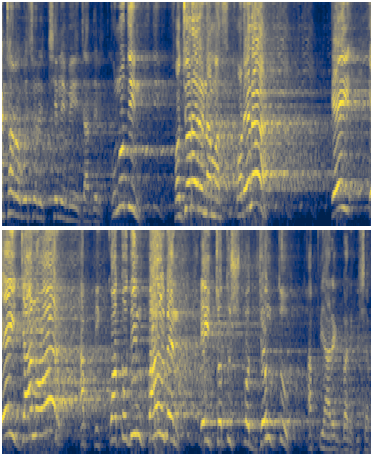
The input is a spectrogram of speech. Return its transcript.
আঠারো বছরের ছেলে মেয়ে যাদের কোনোদিন ফজরের নামাজ পড়ে না, এই এই জানোয়ার আপনি কতদিন পালবেন? এই চতুষ্পদ জন্তু আপনি আরেকবার হিসাব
